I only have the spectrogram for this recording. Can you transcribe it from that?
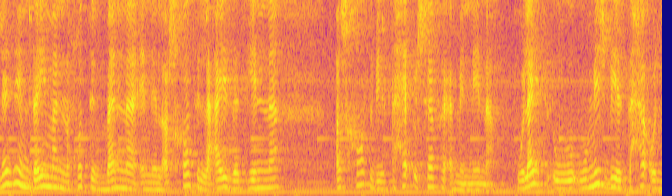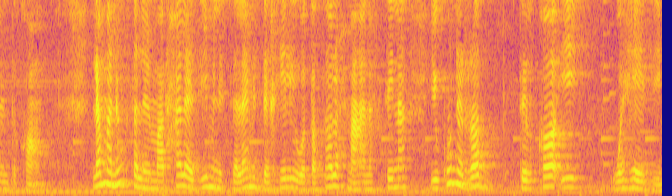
لازم دايما نحط في بالنا إن الأشخاص اللي عايزة تهنا أشخاص بيستحقوا الشفقة مننا وليس ومش بيستحقوا الانتقام. لما نوصل للمرحلة دي من السلام الداخلي والتصالح مع نفسنا يكون الرد تلقائي وهادي.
